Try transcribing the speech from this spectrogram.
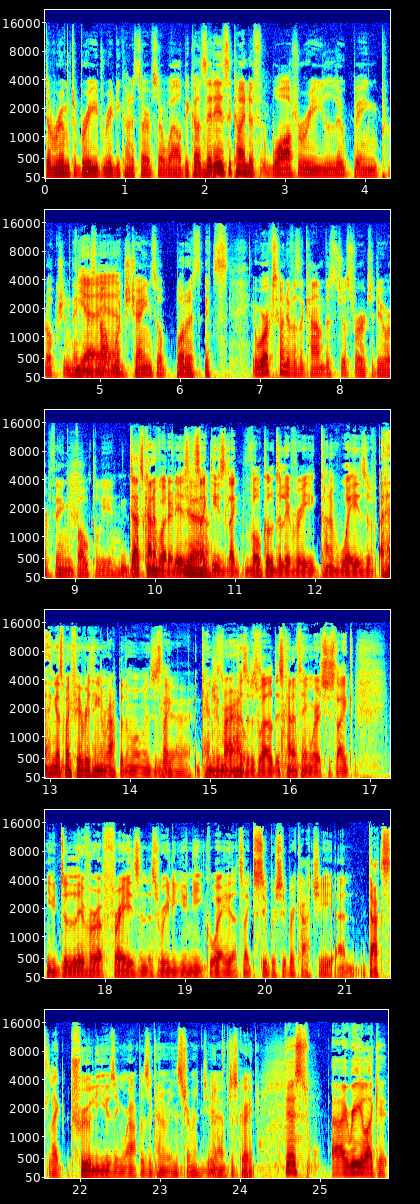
the Room to Breathe really kind of serves her well because it Mhm. is a kind of watery looping production thing. Yeah, There's not yeah. much change up, but it's it's it works kind of as a canvas just for her to do her thing vocally and that's kind of what it is. It's like these like vocal delivery kind of ways of. And I think that's my favorite thing in rap at the moment. It's just like. Kendrick Lamar has it as well. This kind of thing where it's just like you deliver a phrase in this really unique way that's like super super catchy, and that's like truly using rap as a kind of instrument. You know, which is great. This, I really like it.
